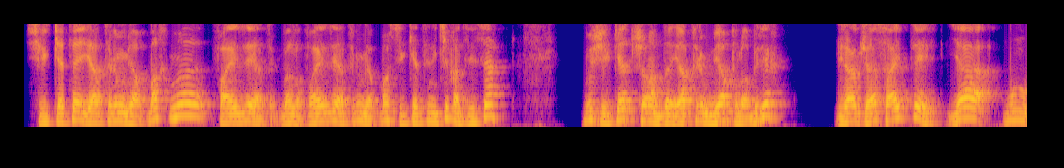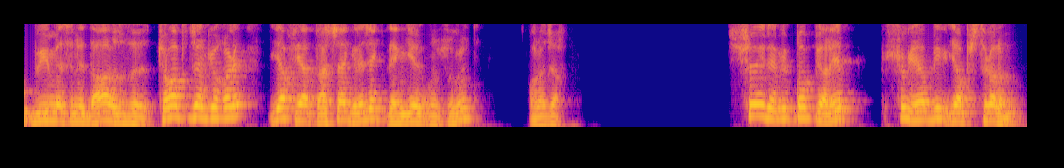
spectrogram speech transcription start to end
şirkete yatırım yapmak mı faize yatırım? Valla faize yatırım yapmak şirketin iki katıysa bu şirket şu anda yatırım yapılabilir bilançoya sahip değil. Ya bu büyümesini daha hızlı çoğaltacak yukarı ya fiyat aşağı gelecek denge unsuru olacak. Şöyle bir kopyalayıp şuraya bir yapıştıralım.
